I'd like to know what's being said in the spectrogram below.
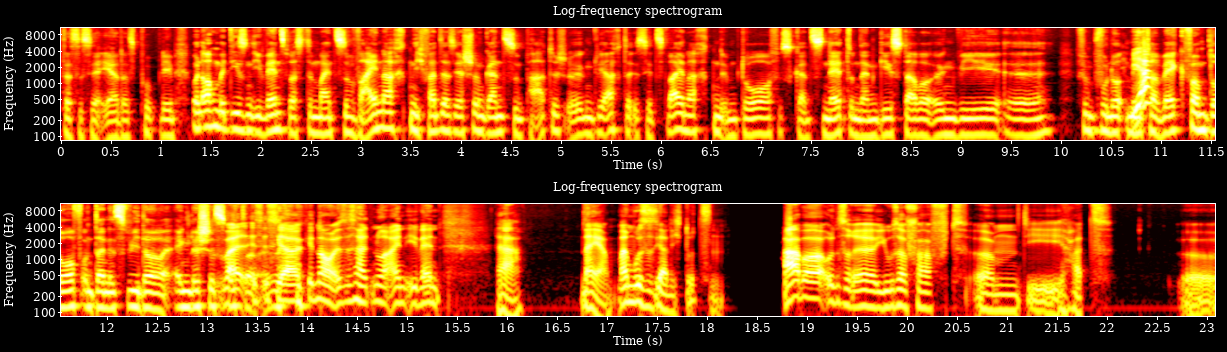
Das ist ja eher das Problem. Und auch mit diesen Events, was du meinst, so Weihnachten, ich fand das ja schon ganz sympathisch irgendwie. Ach, da ist jetzt Weihnachten im Dorf, ist ganz nett und dann gehst du aber irgendwie äh, 500 Meter weg vom Dorf und dann ist wieder englisches Weil Wetter. es ist ja, genau, es ist halt nur ein Event. Ja, naja, man muss es ja nicht nutzen. Aber unsere Userschaft, ähm, die hat äh,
